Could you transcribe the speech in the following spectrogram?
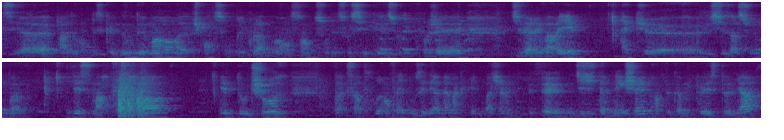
c'est euh, par exemple, est-ce que nous, demain, euh, je pense, on pourrait collaborer ensemble sur des sociétés, sur des projets divers et variés, avec euh, l'utilisation bah, des smart et d'autres choses, bah, ça pourrait en fait nous aider à même à créer une, digital nation, un peu comme l'Estonia,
